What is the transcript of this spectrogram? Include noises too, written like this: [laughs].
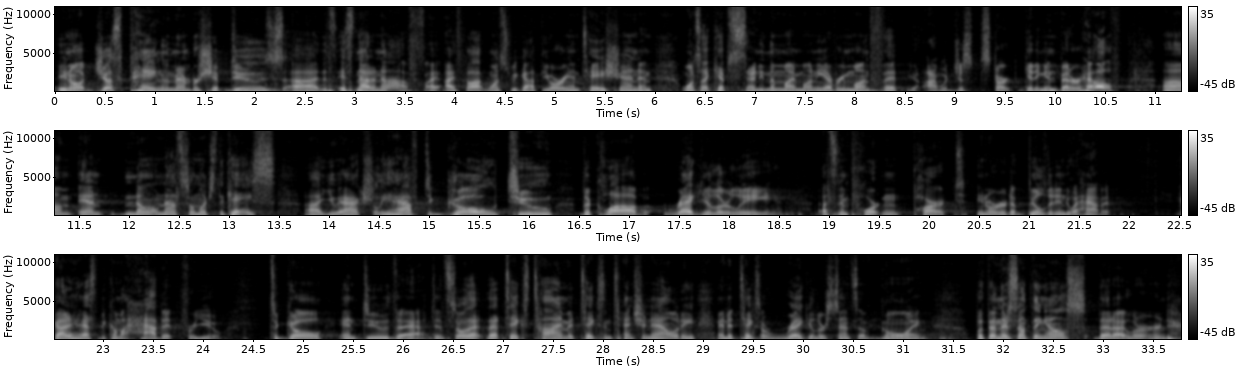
You know, just paying the membership dues, uh, it's, it's, not enough. I, I, thought once we got the orientation and once I kept sending them my money every month that I would just start getting in better health. Um, and no, not so much the case. Uh, you actually have to go to the club regularly. That's an important part in order to build it into a habit. God it has to become a habit for you to go and do that. And so that, that takes time, it takes intentionality, and it takes a regular sense of going. But then there's something else that I learned,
